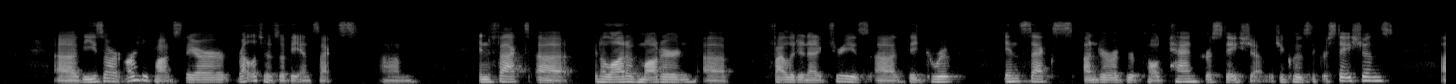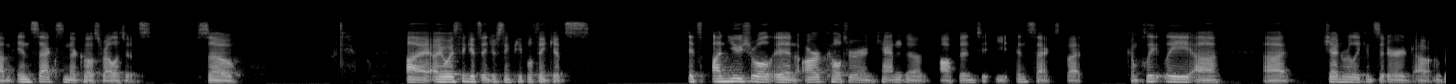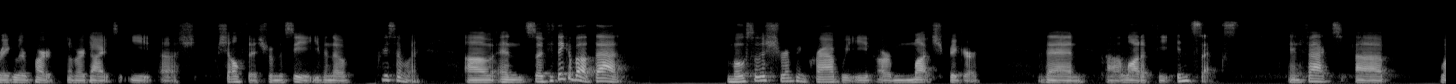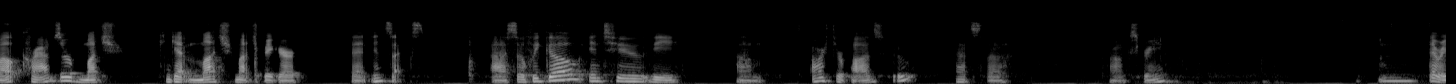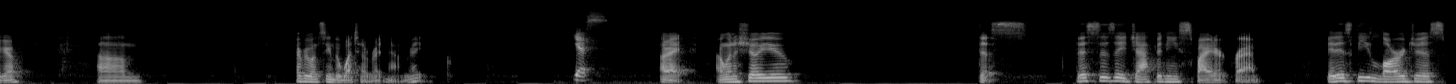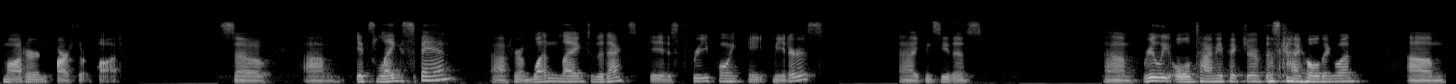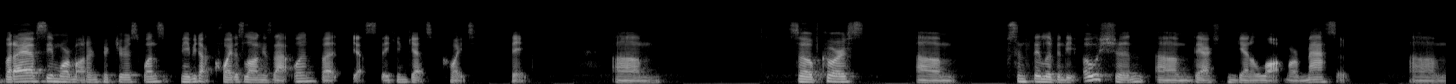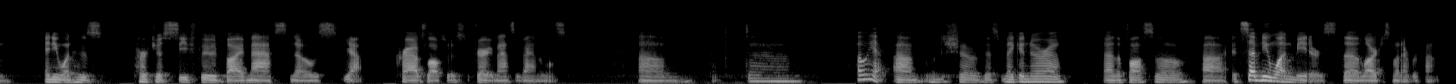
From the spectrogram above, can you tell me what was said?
Uh, these are arthropods. They are relatives of the insects. Um, in fact, uh, in a lot of modern uh, phylogenetic trees, uh, they group insects under a group called pancrustacea, which includes the crustaceans, um, insects, and their close relatives. So I, I always think it's interesting. People think it's it's unusual in our culture in Canada often to eat insects, but completely uh, uh, generally considered a regular part of our diet to eat uh, sh- shellfish from the sea, even though pretty similar. Um, and so if you think about that, most of the shrimp and crab we eat are much bigger than a lot of the insects. In fact, uh, well, crabs are much can get much much bigger than insects. Uh, so if we go into the um, arthropods, ooh, that's the wrong screen. Mm, there we go. Um, everyone's seeing the weta right now, right? Yes. All right, I'm going to show you this. This is a Japanese spider crab. It is the largest modern arthropod. So um, its leg span uh, from one leg to the next is 3.8 meters. Uh, you can see this um, really old-timey picture of this guy holding one. Um, but I have seen more modern pictures. One's maybe not quite as long as that one, but yes, they can get quite big. Um, so of course, um, since they live in the ocean, um, they actually can get a lot more massive. Um, anyone who's purchased seafood by mass knows, yeah, crabs, lobsters, very massive animals. Um, dun-dun-dun. oh yeah, um, I'm going to show this Meganeura, uh, the fossil. Uh, it's 71 meters, the largest one ever found.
